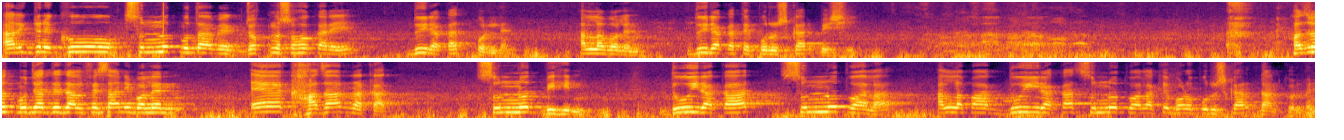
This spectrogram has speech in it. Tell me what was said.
আরেকজনে খুব সুন্নত মোতাবেক যত্ন সহকারে দুই রাকাত পড়লেন। আল্লাহ বলেন দুই রাকাতের পুরস্কার বেশি। হজরত মুজাদ্দিদ আল ফেসানি বলেন এক হাজার রাকাত সুন্নতবিহীন দুই রাকাত সুন্নতওয়ালা আল্লাহ পাক দুই রাকাত সুন্নতওয়ালাকে বড় পুরস্কার দান করবেন।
